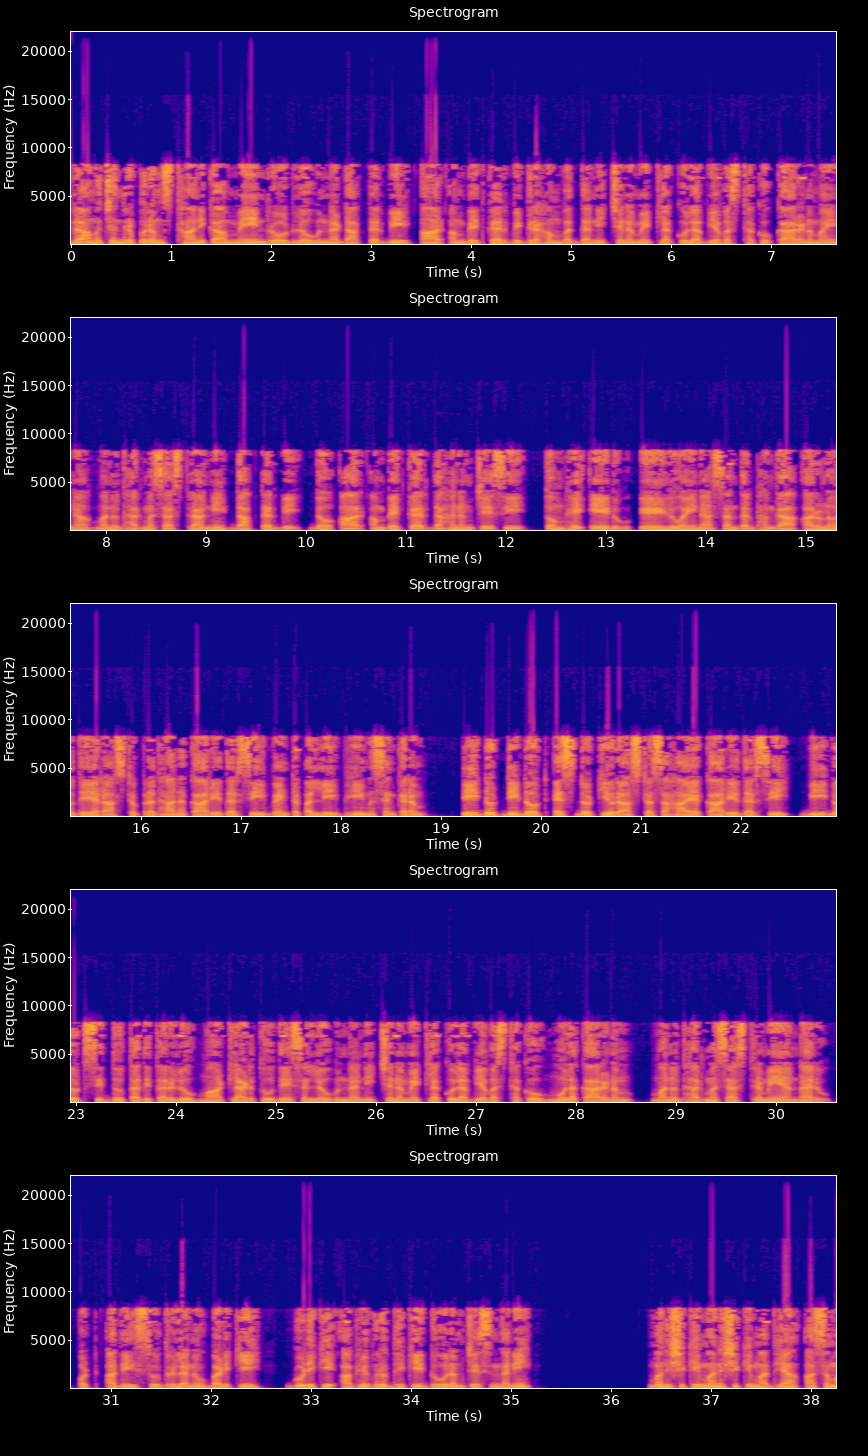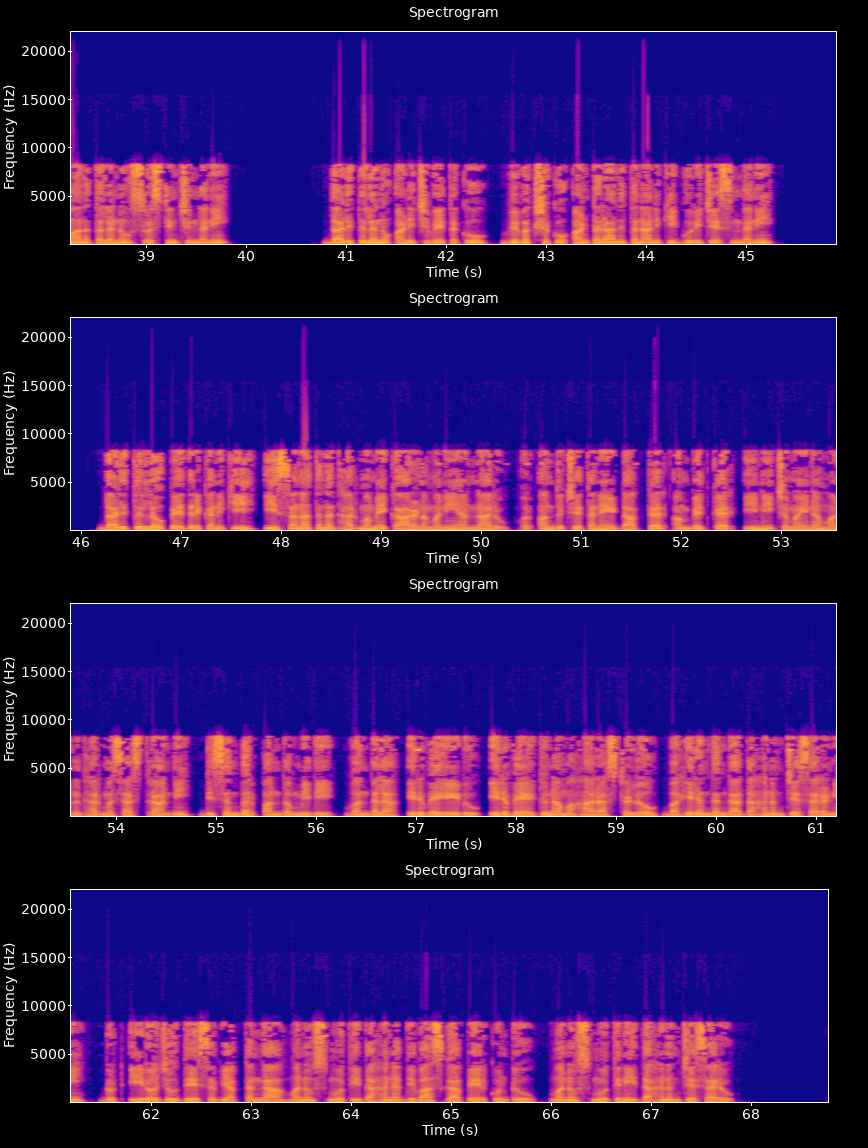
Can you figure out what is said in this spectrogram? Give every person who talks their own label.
Speaker 1: రామచంద్రపురం స్థానిక మెయిన్ రోడ్లో ఉన్న డాక్టర్ బిఆర్ అంబేద్కర్ విగ్రహం వద్ద నిచ్చిన మెట్ల కుల వ్యవస్థకు కారణమైన మనుధర్మశాస్త్రాన్ని doctor B. Dot R. Ambedkar దహనం చేసి తొంభై ఏడు ఏళ్ళు అయిన సందర్భంగా అరుణోదయ రాష్ట్ర ప్రధాన కార్యదర్శి Ventapalli Bhimashankaram P dot D dot S dot U రాష్ట్ర సహాయ కార్యదర్శి బి డొట్ సిద్ధు తదితరులు మాట్లాడుతూ దేశంలో ఉన్న నిచ్చెన మెట్ల కుల వ్యవస్థకు మూల కారణం మను ధర్మశాస్త్రమే అన్నారు. పొట్ అది శూద్రులను బడికి గుడికి అభివృద్ధికి దూరం చేసిందని మనిషికి మనిషికి మధ్య అసమానతలను సృష్టించిందని దళితులను అణిచివేతకు వివక్షకు అంటరానితనానికి గురి చేసిందని దళితుల్లో పేదరికానికి ఈ సనాతన ధర్మమే కారణమని అన్నారు. అందుచేతనే డాక్టర్ అంబేద్కర్ ఈ నీచమైన మనుధర్మశాస్త్రాన్ని డిసెంబర్ పంతొమ్మిది వందల ఇరవై ఏడు ఇరవై ఐదున మహారాష్ట్రలో బహిరంగంగా దహనం చేశారని డుట్ ఈరోజు దేశవ్యాప్తంగా మనుస్మృతి దహన దివాస్గా పేర్కొంటూ మనుస్మృతిని దహనం చేశారు.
